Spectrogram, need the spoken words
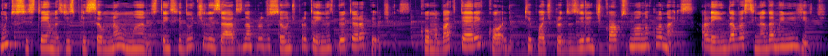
Muitos sistemas de expressão não humanos têm sido utilizados na produção de proteínas bioterapêuticas, como a bactéria E. coli, que pode produzir anticorpos monoclonais, além da vacina da meningite.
